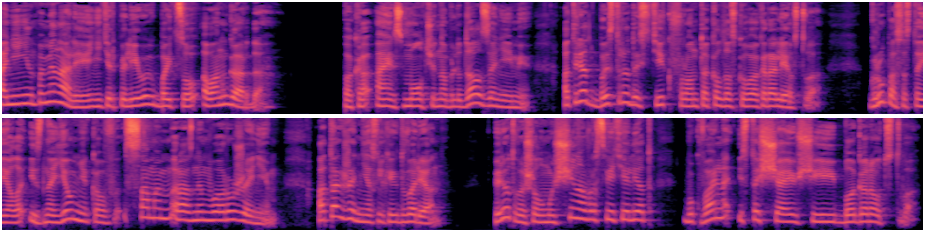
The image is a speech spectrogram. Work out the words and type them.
Они не напоминали нетерпеливых бойцов авангарда. Пока Айнс молча наблюдал за ними, отряд быстро достиг фронта колдовского королевства. Группа состояла из наемников с самым разным вооружением, а также нескольких дворян. Вперед вышел мужчина в рассвете лет, буквально истощающий благородство.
